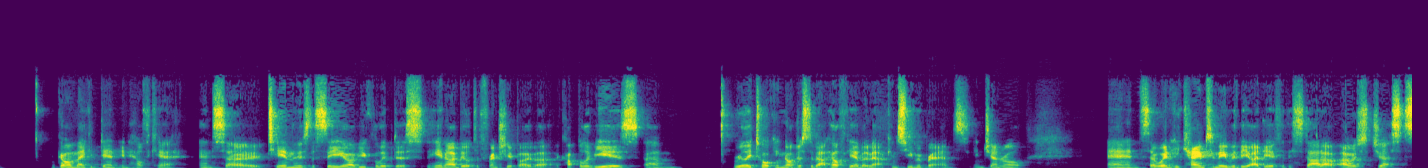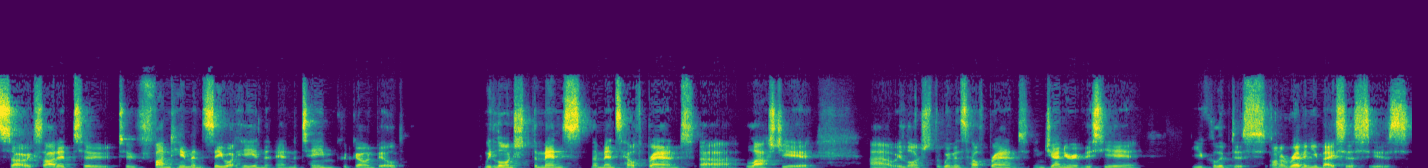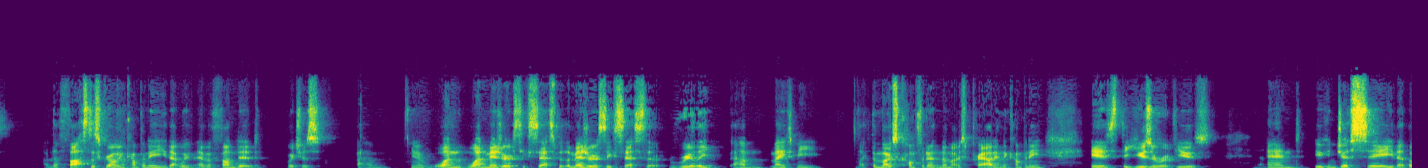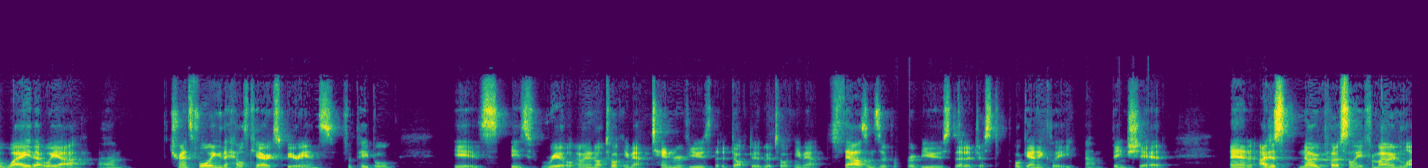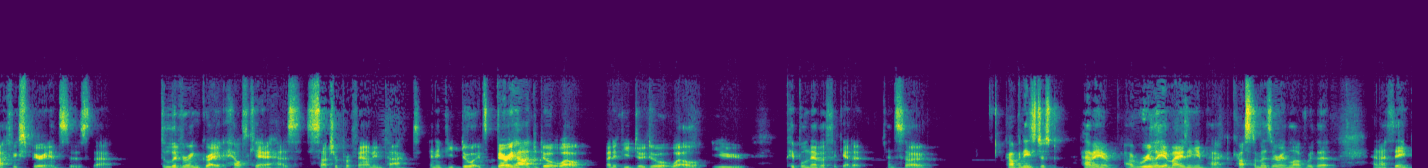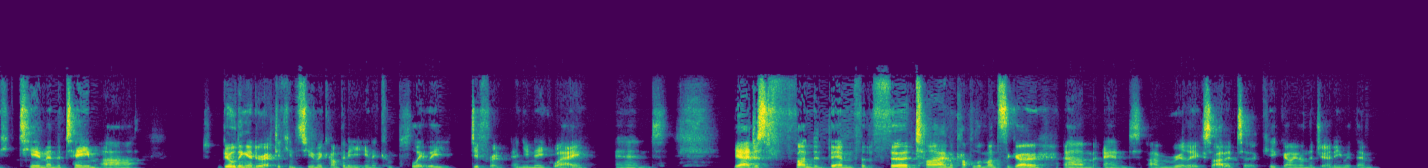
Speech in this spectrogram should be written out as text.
go and make a dent in healthcare. And so Tim, who's the CEO of Eucalyptus, he and I built a friendship over a couple of years. Um, really talking not just about healthcare, but about consumer brands in general. And so when he came to me with the idea for this startup, I was just so excited to to fund him and see what he and the, and the team could go and build. We launched the men's the men's health brand uh, last year. Uh, we launched the women's health brand in January of this year. Eucalyptus, on a revenue basis, is the fastest growing company that we've ever funded which is um, you know one one measure of success but the measure of success that really um, makes me like the most confident and the most proud in the company is the user reviews. And you can just see that the way that we are um, transforming the healthcare experience for people is is real. And we're not talking about 10 reviews that are doctored. We're talking about thousands of reviews that are just organically um, being shared and I just know personally from my own life experiences that delivering great healthcare has such a profound impact. And if you do it, it's very hard to do it well. But if you do do it well, you people never forget it. And so companies just having a, a really amazing impact. Customers are in love with it. And I think Tim and the team are building a direct to consumer company in a completely different and unique way. And yeah, just funded them for the third time a couple of months ago, um, and I'm really excited to keep going on the journey with them.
